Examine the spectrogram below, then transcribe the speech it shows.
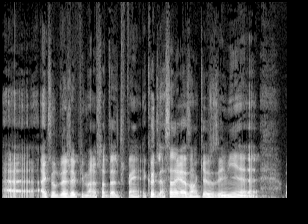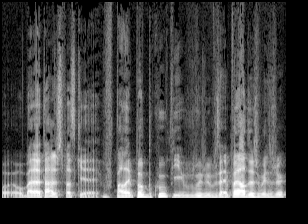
à, Claude Bégin puis Marie-Chantal Toupin, écoute, la seule raison que je vous ai mis au, au balotage, c'est parce que vous parlez pas beaucoup puis vous, vous avez pas l'air de jouer le jeu.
